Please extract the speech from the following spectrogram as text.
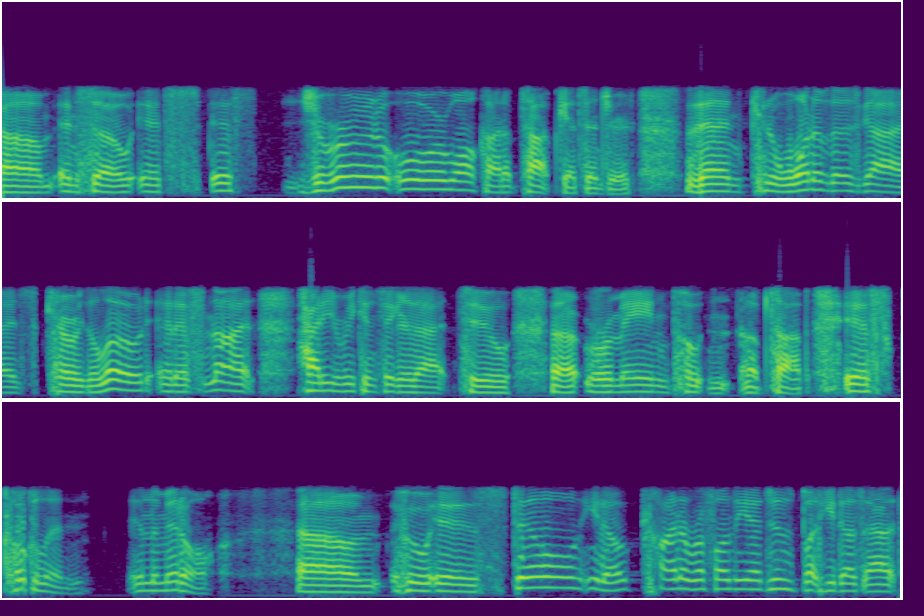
Um, and so it's if Giroud or Walcott up top gets injured, then can one of those guys carry the load? And if not, how do you reconfigure that to uh, remain potent up top? If Coquelin in the middle, um, who is still, you know, kind of rough on the edges, but he does add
